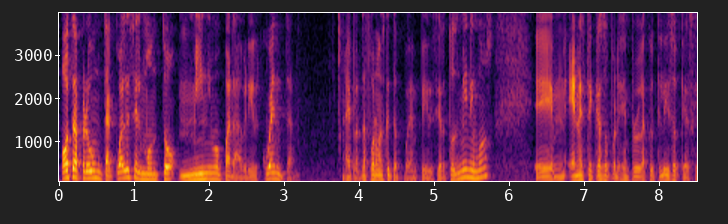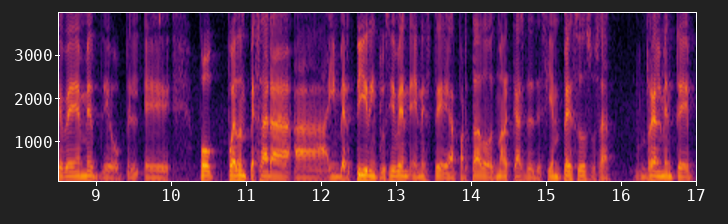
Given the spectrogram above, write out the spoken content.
Otra pregunta, ¿cuál es el monto mínimo para abrir cuenta? Hay plataformas que te pueden pedir ciertos mínimos. Eh, en este caso, por ejemplo, la que utilizo, que es GBM, eh, puedo empezar a, invertir inclusive en, este apartado Smart Cash desde 100 pesos. O sea, realmente,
